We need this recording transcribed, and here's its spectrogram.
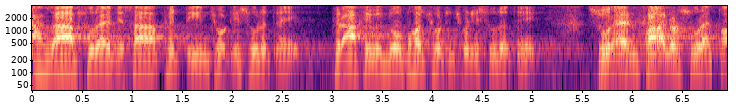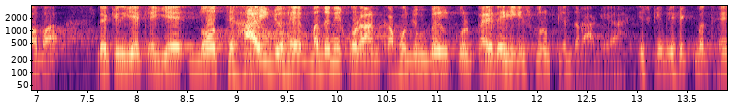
अहजाब, सूरह निसा, फिर तीन छोटी सूरतें, फिर आखिर में दो बहुत छोटी छोटी सूरतें, सूरह अनफाल और सूरह तौबा। लेकिन यह कि ये दो तिहाई जो है, मदनी कुरान का हजम बिल्कुल पहले ही इस ग्रुप के अंदर आ गया है। इसकी भी हिकमत है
